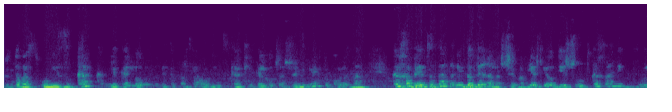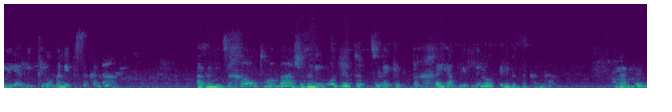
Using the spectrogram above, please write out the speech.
זה טוב, אז הוא נזקק לגלות את הפרטה, הוא נזקק לגלות שהשם יהיה איתו כל הזמן. ככה בעץ הדת אני מדבר על השם, אבל יש לי עוד ישות, ככה אני גבולי, אין לי כלום, אני בסכנה. אז אני צריכה אותו ממש, אז אני עוד יותר צועקת, אתה חייב להתגלות, כי אני בסכנה. הבנתם?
